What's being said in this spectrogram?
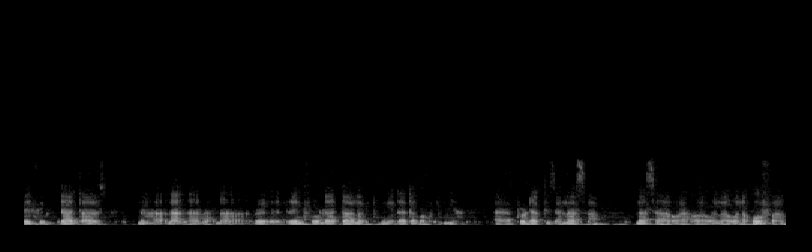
uh, data na, na, na, na, rainfall data na kutumia data kwa kutumia uh, product za NASA. NASA wa, wa, wana, wana offer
